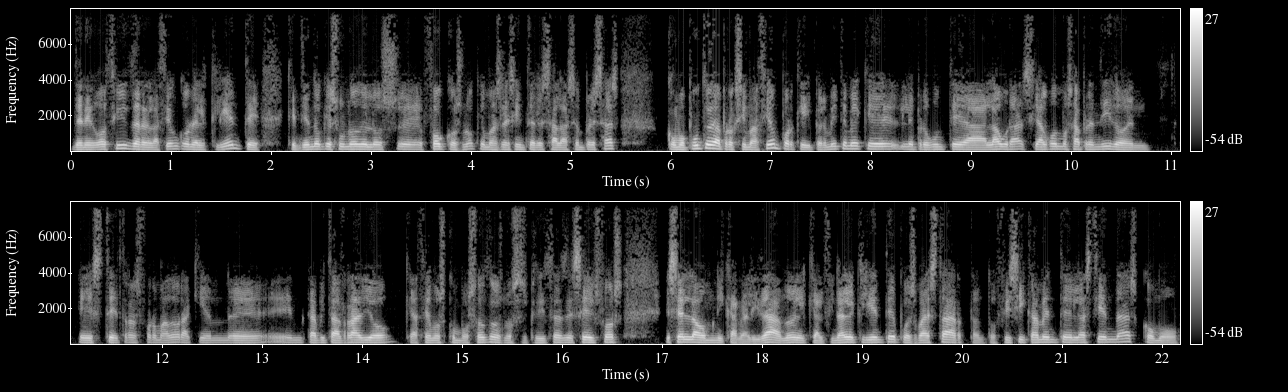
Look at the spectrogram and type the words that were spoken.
de negocio y de relación con el cliente, que entiendo que es uno de los eh, focos ¿no? que más les interesa a las empresas como punto de aproximación, porque y permíteme que le pregunte a Laura si algo hemos aprendido en, este transformador aquí eh, en, Capital Radio que hacemos con vosotros, los especialistas de Salesforce, es en la omnicanalidad, ¿no? En el que al final el cliente pues va a estar tanto físicamente en las tiendas como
